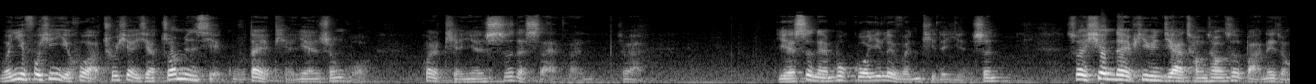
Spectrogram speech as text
文艺复兴以后啊，出现一些专门写古代田园生活或者田园诗的散文，是吧？也是呢牧歌一类文体的引申。所以现代批评家常常是把那种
